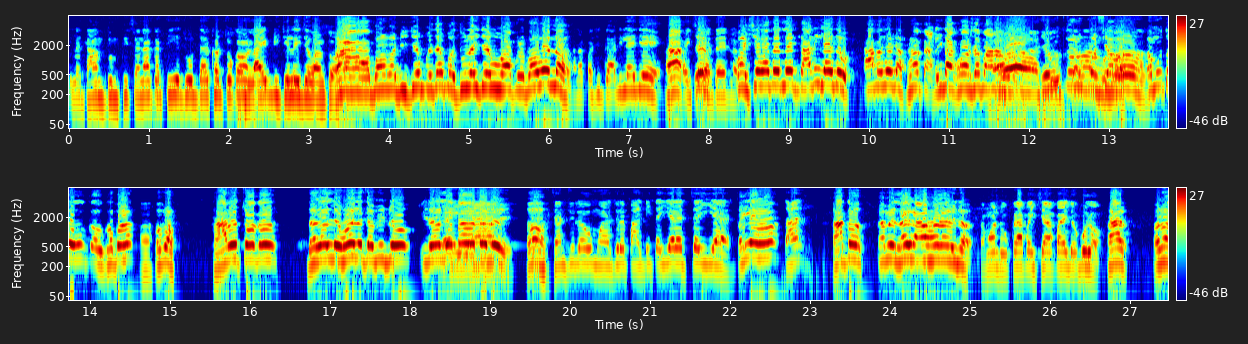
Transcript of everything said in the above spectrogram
એટલે ધામધૂમથી સના કરતી જોરદાર ખર્ચો કરવાનો લાઈવ ડીજે લઈ જવાનું તો. હા બરોબર ડીજે બધા બધું લઈ જવું આપણે બરોબર ને? અને પછી ગાડી લઈ દે. હા પૈસા વધે એટલે. પૈસા વધે એટલે ગાડી લઈ દઉં. આ બધો ડફલા કાઢી નાખવા છે મારા એવું કરવું પડશે હવે. અમુક તો કહું ખબર? ખબર? હારો ચોક દલાલ લે હોય ને જમીન નો ઈનો લેતા હોય તમે. હા. ચાંચુ લેવું? મારા જોડે પાર્ટી તૈયાર જ છે યાર. તૈયાર હો? હા તો તમે લઈને આવો એને તમારે રોકડા પૈસા અપાઈ દો બોલો. હા. અને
